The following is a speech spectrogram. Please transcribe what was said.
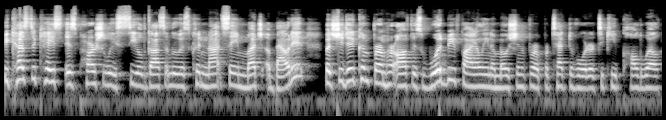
Because the case is partially sealed, Gossett Louis could not say much about it, but she did confirm her office would be filing a motion for a protective order to keep Caldwell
